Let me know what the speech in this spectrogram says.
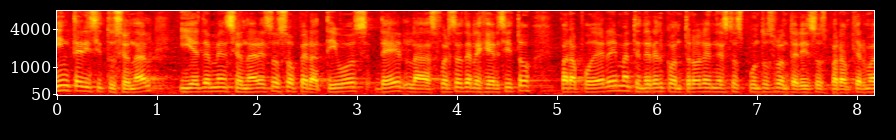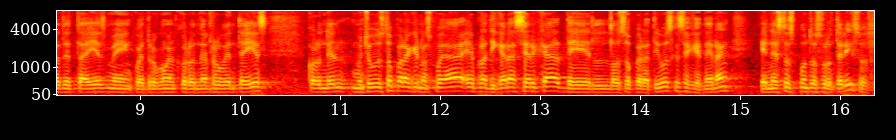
interinstitucional y es de mencionar esos operativos de las fuerzas del ejército para poder eh, mantener el control en estos puntos fronterizos. Para ampliar más detalles me encuentro con el coronel Rubén Telles. Coronel, mucho gusto para que nos pueda eh, platicar acerca del los operativos que se generan en estos puntos fronterizos.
